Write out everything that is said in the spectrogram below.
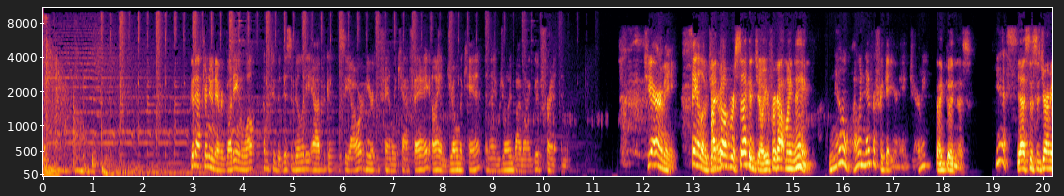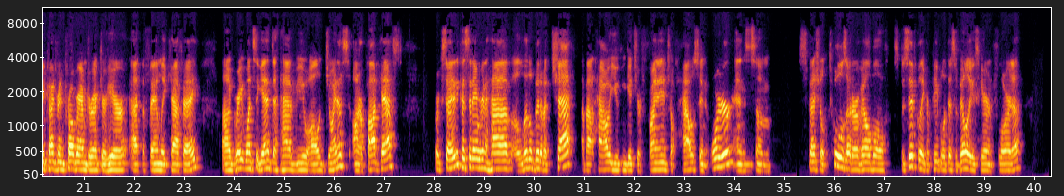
Good afternoon, everybody, and welcome to the Disability Advocacy Hour here at the Family Cafe. I am Joe McCann, and I am joined by my good friend, Jeremy. Say hello, Jeremy. I thought for a second, Joe, you forgot my name. No, I would never forget your name, Jeremy. Thank goodness. Yes. Yes, this is Jeremy Countryman, Program Director here at the Family Cafe. Uh, great once again to have you all join us on our podcast. We're excited because today we're going to have a little bit of a chat about how you can get your financial house in order and some special tools that are available specifically for people with disabilities here in Florida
